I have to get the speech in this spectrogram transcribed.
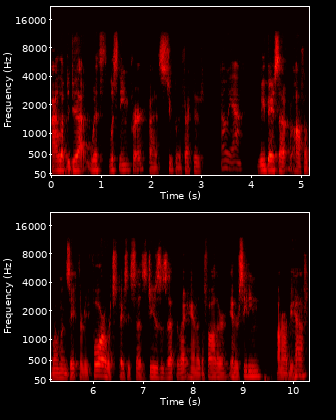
I love to do that with listening prayer. I find it's super effective. Oh yeah. We base that off of Romans 8:34, which basically says Jesus is at the right hand of the Father interceding on our behalf.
